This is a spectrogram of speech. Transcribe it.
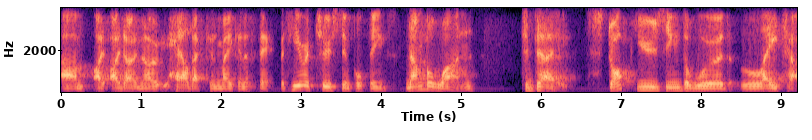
Um, I, I don't know how that can make an effect. But here are two simple things. Number one, today, stop using the word later.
